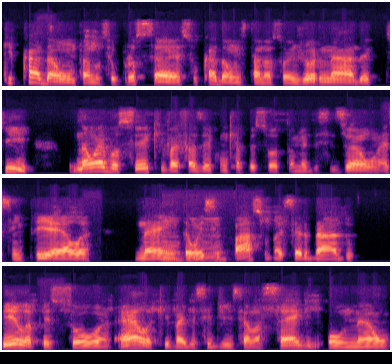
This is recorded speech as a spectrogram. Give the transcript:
que cada um está no seu processo, cada um está na sua jornada, que não é você que vai fazer com que a pessoa tome a decisão, é sempre ela, né? Uhum. Então esse passo vai ser dado pela pessoa, ela que vai decidir se ela segue ou não,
